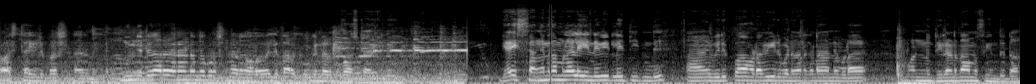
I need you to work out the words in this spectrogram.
ഫാസ്റ്റ് ടാഗിൽ പ്രശ്നമായിരുന്നു. മുന്നിട്ട് കറങ്ങാനാണ്ട് എന്തോ പ്രശ്നമായിരുന്നു. അവിടെ വലിയ തറക്കൊക്കെ ഉണ്ടായിരുന്നു ഫാസ്റ്റ് ടാഗിൽ ഗൈസ് അങ്ങനെ നമ്മൾ അളിയന്റെ വീട്ടിലെത്തിയിട്ടുണ്ട്. ഇവരിപ്പോൾ അവിടെ വീട് പണി നടക്കണ ഇവിടെ മണ്ണുത്തിയിലാണ് താമസിക്കുന്നത് കേട്ടോ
